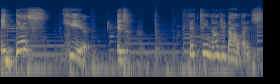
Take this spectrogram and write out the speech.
If this here is fifteen hundred dollars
